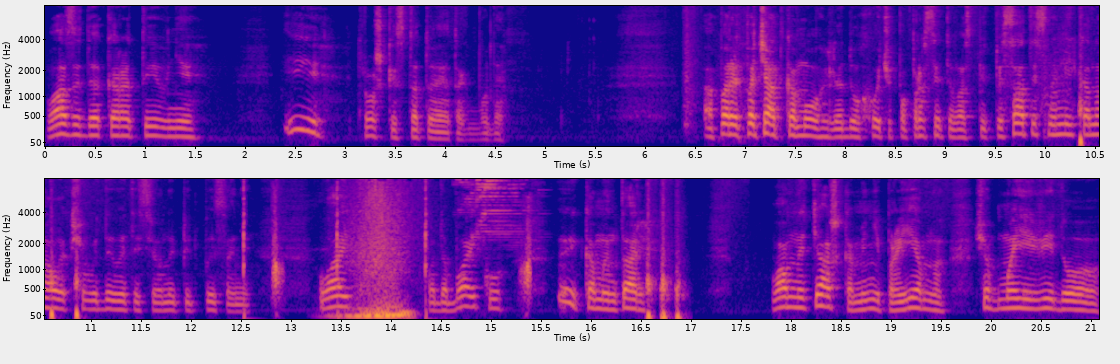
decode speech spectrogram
вази декоративні і трошки статуеток буде. А перед початком огляду хочу попросити вас підписатись на мій канал, якщо ви дивитесь, вони підписані. Лайк, подобайку і коментар. Вам не тяжко, мені приємно, щоб мої відео,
